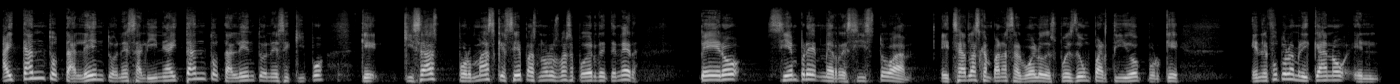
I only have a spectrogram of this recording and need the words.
hay tanto talento en esa línea, hay tanto talento en ese equipo que quizás por más que sepas no los vas a poder detener, pero siempre me resisto a echar las campanas al vuelo después de un partido porque en el fútbol americano el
